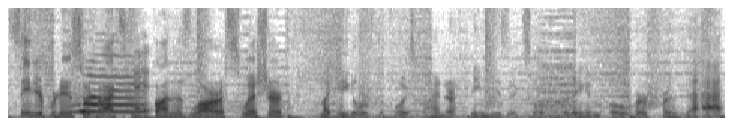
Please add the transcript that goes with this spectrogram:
Senior producer at Maximum Fun is Laura Swisher. Mike Eagle is the voice behind our theme music, so we're putting him over for that.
